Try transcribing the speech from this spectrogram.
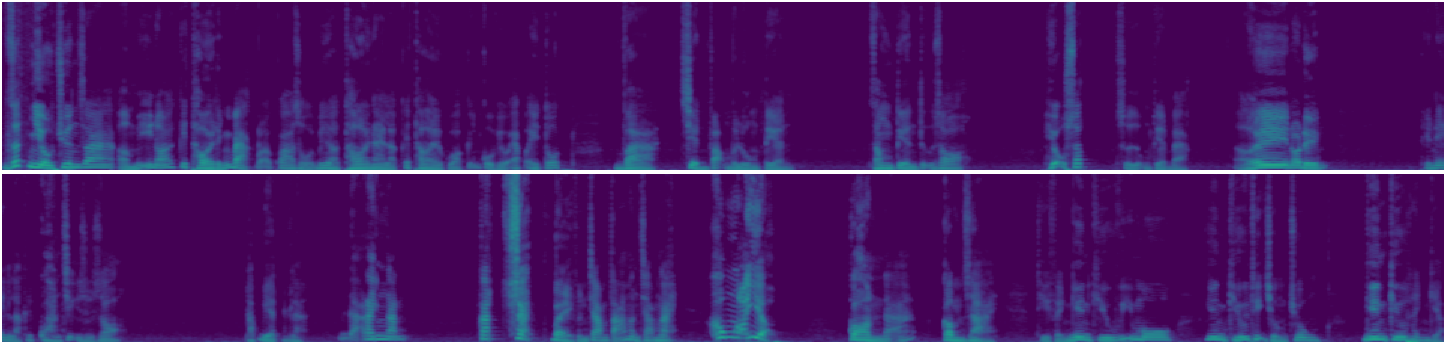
rất nhiều chuyên gia ở Mỹ nói cái thời đánh bạc đã qua rồi bây giờ thời này là cái thời của những cổ phiếu FA tốt và triển vọng về luồng tiền dòng tiền tự do, hiệu suất sử dụng tiền bạc. Ấy, nó đến. Thế nên là cái quản trị rủi ro, đặc biệt là đã đánh ngắn, cắt sẹt 7% 8% ngày không nói nhiều. Còn đã cầm dài thì phải nghiên cứu vĩ mô, nghiên cứu thị trường chung, nghiên cứu doanh nghiệp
